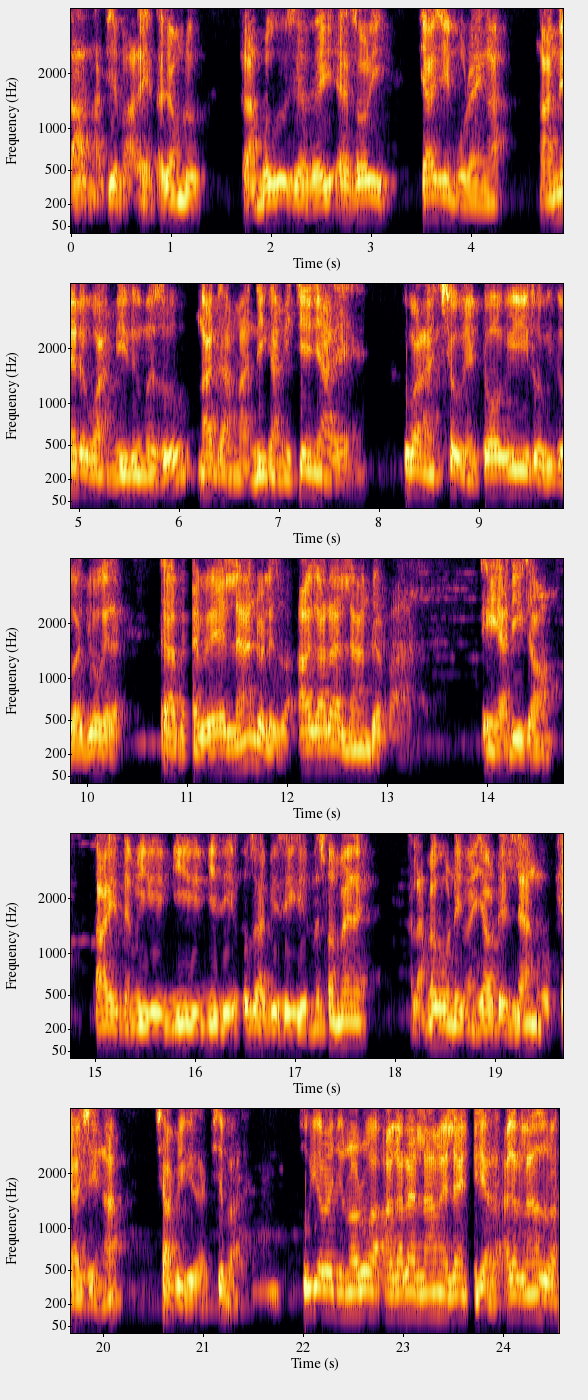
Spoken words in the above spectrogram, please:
သာသနာဖြစ်ပါတယ်ဒါကြောင့်မလို့အဲ့ဒါမဟုတ်ဘူးဆရာပဲအဲ sorry ဘုရားရှင်ကိုယ်တိုင်က ငါနဲ့တကွမြည်သူမဆိုငါဓမ္မနိကံမြကျင့်ကြတယ်ဥပါဒံချုပ်ရင်တော်ပြီဆိုပြီးသူကပြောခဲ့တာအဲ့ဒါပဲလမ်းအတွက်လဲဆိုအာဂါရလမ်းအတွက်ပါအိယာဒီတောင်းသာသားရသမီးတွေမြည်တွေမြစ်တွေဥစ္စာပစ္စည်းတွေမစွန့်မဲနဲ့ဟလာမဘုံနိဗ္ဗာန်ရောက်တဲ့လမ်းကိုဘုရားရှင်ကချပေးခဲ့တာဖြစ်ပါတယ်အခုကျတော့ကျွန်တော်တို့ကအာဂရလမ်းမဲ့လိုက်နေကြတာအာဂရလမ်းဆိုတာ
